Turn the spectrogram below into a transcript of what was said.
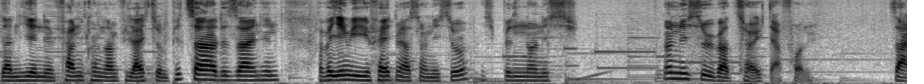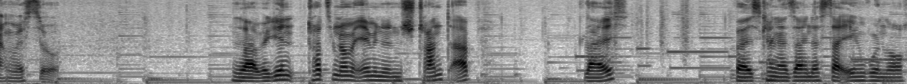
dann hier in den Pfannen kommt dann vielleicht so ein Pizza-Design hin. Aber irgendwie gefällt mir das noch nicht so. Ich bin noch nicht, noch nicht so überzeugt davon. Sagen wir es so. So, wir gehen trotzdem noch mal eben in den Strand ab. Gleich. Weil es kann ja sein, dass da irgendwo noch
